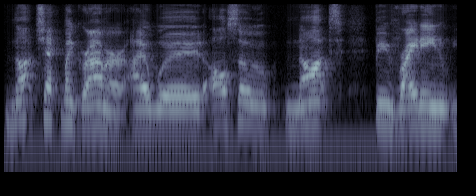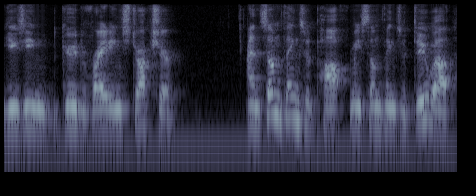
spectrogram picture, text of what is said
not check my grammar. I would also not be writing using good writing structure. And some things would pop for me, some things would do well.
